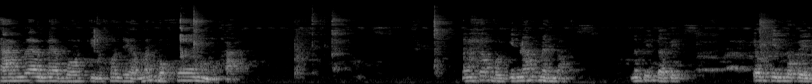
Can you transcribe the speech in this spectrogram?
ตามแล้วแม่บัวกินคนเดียวมันบกคุ้มค่ะ มันก็บอกกินน้ำมันบอกน้ำพริกกะปิเจ้ากินบ่เป็น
